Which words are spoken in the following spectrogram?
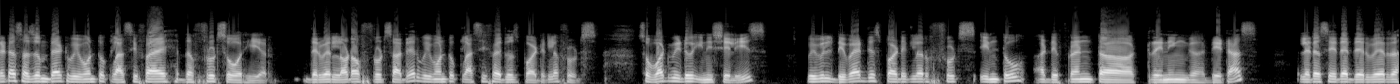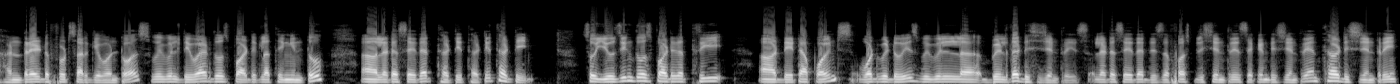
let us assume that we want to classify the fruits over here. There were a lot of fruits are there, we want to classify those particular fruits. So what we do initially is, we will divide this particular fruits into a different uh, training uh, datas let us say that there were 100 fruits are given to us we will divide those particular thing into uh, let us say that 30 30 30 so using those particular three uh, data points what we do is we will uh, build the decision trees. Let us say that this is the first decision tree second decision tree and third decision tree.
